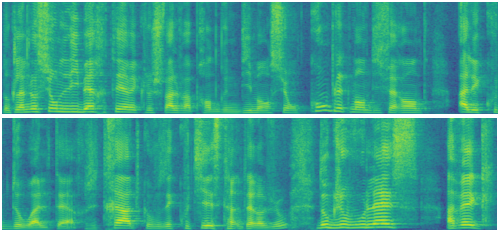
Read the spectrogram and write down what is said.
Donc la notion de liberté avec le cheval va prendre une dimension complètement différente à l'écoute de Walter. J'ai très hâte que vous écoutiez cette interview. Donc je vous laisse avec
